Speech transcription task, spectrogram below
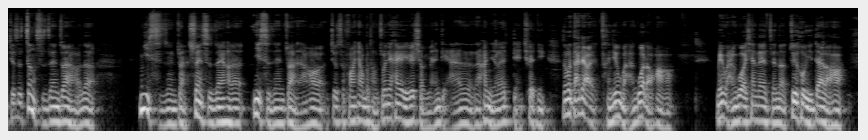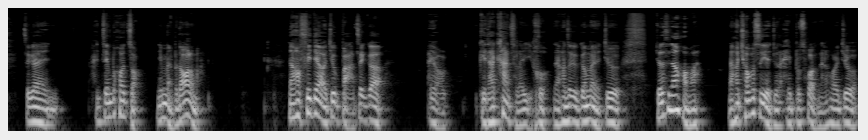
就是正时针转或者逆时针转，顺时针和逆时针转，然后就是方向不同，中间还有一个小圆点，然后你来点确定。如果大家曾经玩过的话啊，没玩过，现在真的最后一代了哈，这个还真不好找，你买不到了嘛。然后飞迪尔就把这个，哎呦，给他看出来以后，然后这个哥们就觉得非常好嘛。然后乔布斯也觉得还不错，然后就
